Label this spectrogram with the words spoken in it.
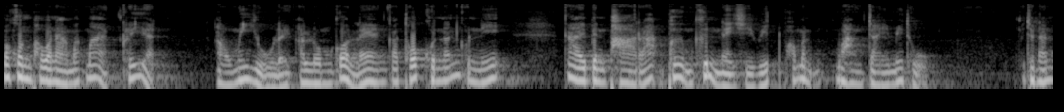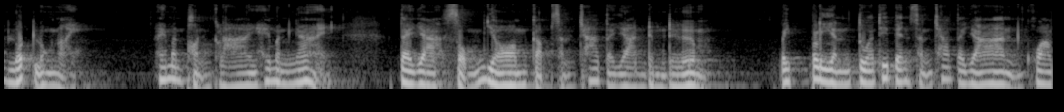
บางคนภาวนามากๆ เครียด เอาไม่อยู่เลยอารมณ์ก็แรงกระทบคนนั้นคนนี้ กลายเป็นภาระเพิ่มขึ้นในชีวิต เพราะมันวางใจไม่ถูก เพราะฉะนั้นลดลงหน่อย ให้มันผ่อนคลายให้มันง่าย แต่อย่าสมยอมกับสัญชาตญาณเดิมๆไปเปลี่ยนตัวที่เป็นสัญชาตญาณความ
